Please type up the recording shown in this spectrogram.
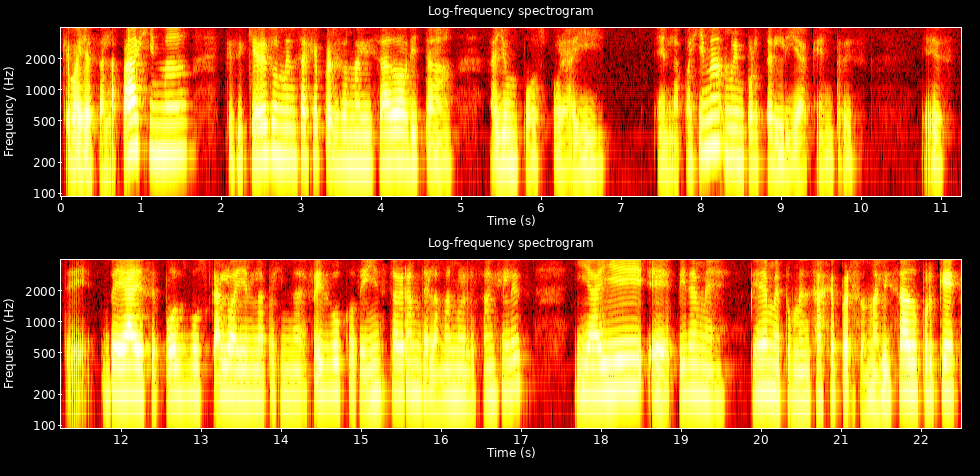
que vayas a la página, que si quieres un mensaje personalizado, ahorita hay un post por ahí en la página, no importa el día que entres, este, vea ese post, búscalo ahí en la página de Facebook o de Instagram de la mano de los ángeles y ahí eh, pídeme, pídeme tu mensaje personalizado porque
